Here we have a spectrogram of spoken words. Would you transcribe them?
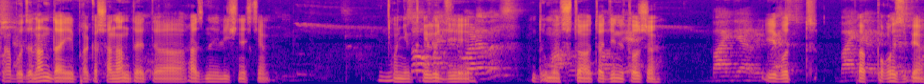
Прабхудананда и Пракашананда — это разные личности. Но некоторые люди думают, что это один и тот же. И вот по просьбе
